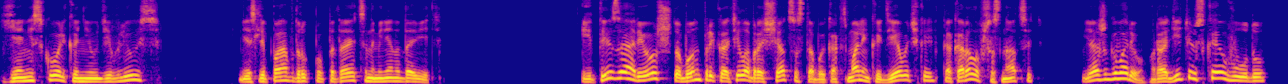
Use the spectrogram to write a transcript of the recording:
Я нисколько не удивлюсь, если па вдруг попытается на меня надавить. И ты заорешь, чтобы он прекратил обращаться с тобой, как с маленькой девочкой, как орала в шестнадцать. Я же говорю, родительская вуду.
